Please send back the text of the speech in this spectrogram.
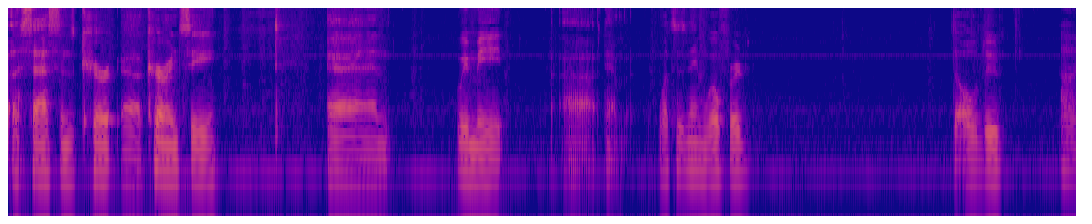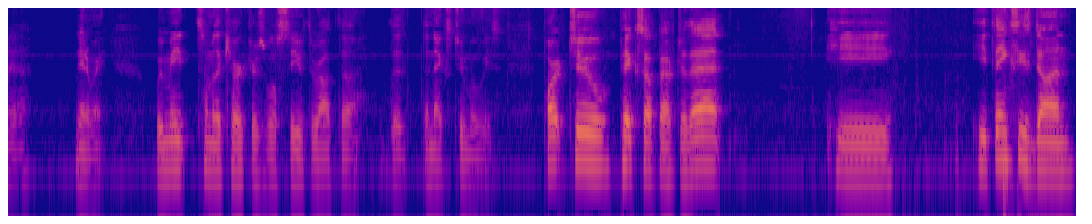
assassin's cur- uh, currency, and we meet, uh, damn, what's his name? Wilford, the old dude. Oh, yeah. Anyway, we meet some of the characters we'll see throughout the the, the next two movies. Part two picks up after that. He he thinks he's done.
